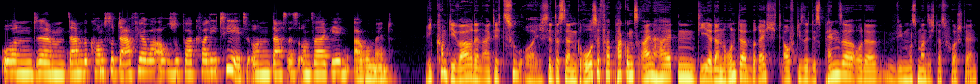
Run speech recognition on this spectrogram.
Und ähm, dann bekommst du dafür aber auch super Qualität. Und das ist unser Gegenargument. Wie kommt die Ware denn eigentlich zu euch? Sind das dann große Verpackungseinheiten, die ihr dann runterbrecht auf diese Dispenser oder wie muss man sich das vorstellen?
